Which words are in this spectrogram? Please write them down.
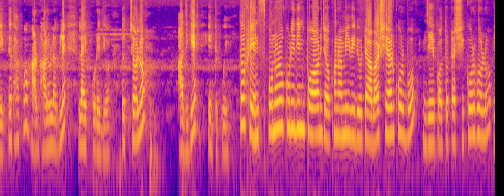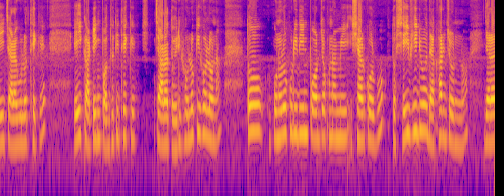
দেখতে থাকো, আর ভালো লাগলে লাইক করে দিও। তো চলো আজকে এটুকুই। তো ফ্রেন্ডস পনেরো কুড়ি দিন পর যখন আমি ভিডিওটা আবার শেয়ার করব, যে কতটা শিকড় হলো এই চারাগুলো থেকে, এই কাটিং পদ্ধতি থেকে, চারা তৈরি হলো কি হলো না, তো পনেরো কুড়ি দিন পর যখন আমি শেয়ার করব, তো সেই ভিডিও দেখার জন্য যারা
